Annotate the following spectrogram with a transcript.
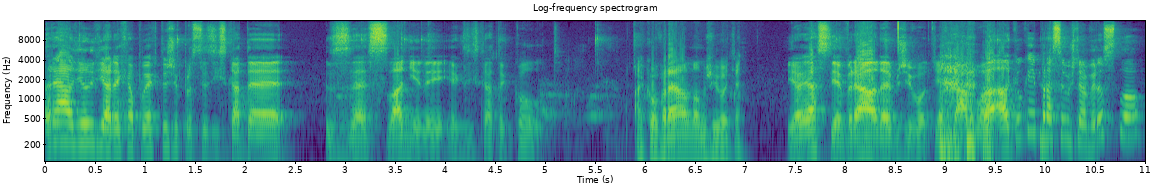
Reálně lidi, já nechápu, jak to, že prostě získáte ze slaniny, jak získáte gold. Ako v reálnom živote. Jo, jasně, v reálném životě, kámo. Ale, ale koukej, prase už nám vyrostlo.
